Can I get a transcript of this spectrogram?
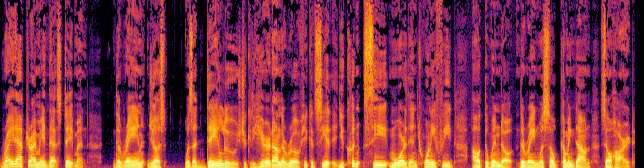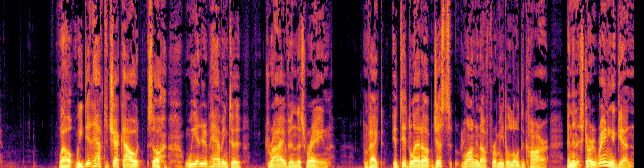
right after I made that statement, the rain just was a deluge. You could hear it on the roof. You could see it. You couldn't see more than 20 feet out the window. The rain was so coming down so hard. Well, we did have to check out, so we ended up having to drive in this rain. In fact, it did let up just long enough for me to load the car, and then it started raining again.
